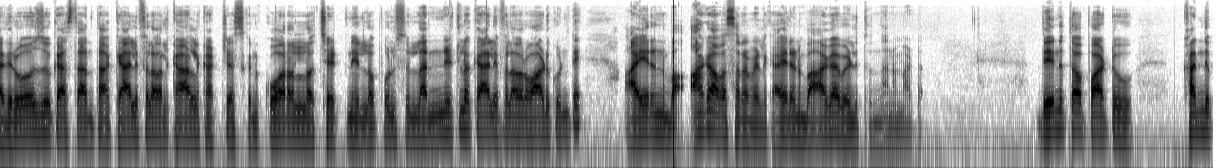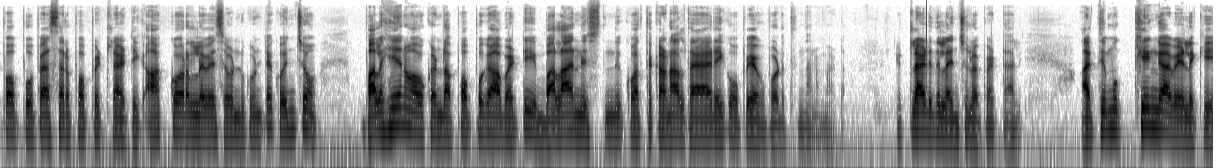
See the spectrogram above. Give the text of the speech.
అది రోజు కాస్త అంత క్యాలీఫ్లవర్ కాడలు కట్ చేసుకుని కూరల్లో చట్నీల్లో పులుసుల్లో అన్నిట్లో క్యాలీఫ్లవర్ వాడుకుంటే ఐరన్ బాగా అవసరం వీళ్ళకి. ఐరన్ బాగా వెళుతుంది అన్నమాట దీనితో పాటు కందిపప్పు పెసరపప్పు ఇట్లాంటి ఆకుకూరలు వేసి వండుకుంటే కొంచెం బలహీనం అవ్వకుండా పప్పు కాబట్టి బలాన్ని ఇస్తుంది కొత్త కణాల తయారీకి ఉపయోగపడుతుంది అనమాట ఇట్లాంటిది లంచ్లో పెట్టాలి. అతి ముఖ్యంగా వీళ్ళకి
